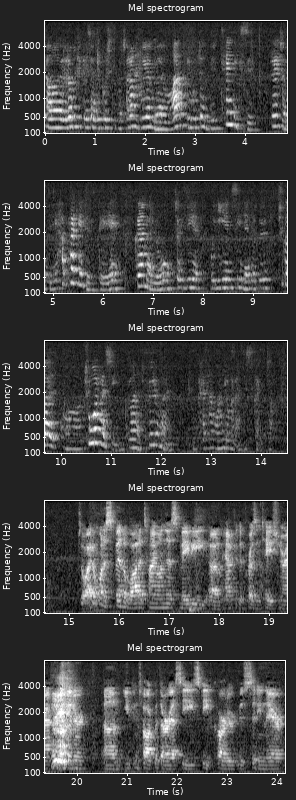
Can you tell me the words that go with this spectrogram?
어, 여러분들께서 여기 보시는 것처럼 VMware와 그리고 또 뉴테닉스를 저희들이 합하게 될 때 그야말로 저희들이 뭐 EMC, NetApp을 추가 어, 초월할 수 있는 그런 아주 훌륭한 가상 환경을 만들 수가 있죠. So I don't want to spend a lot of time on this. Maybe um, after the presentation or after dinner, um, you can talk with our SE, Steve Carter, who's sitting there,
